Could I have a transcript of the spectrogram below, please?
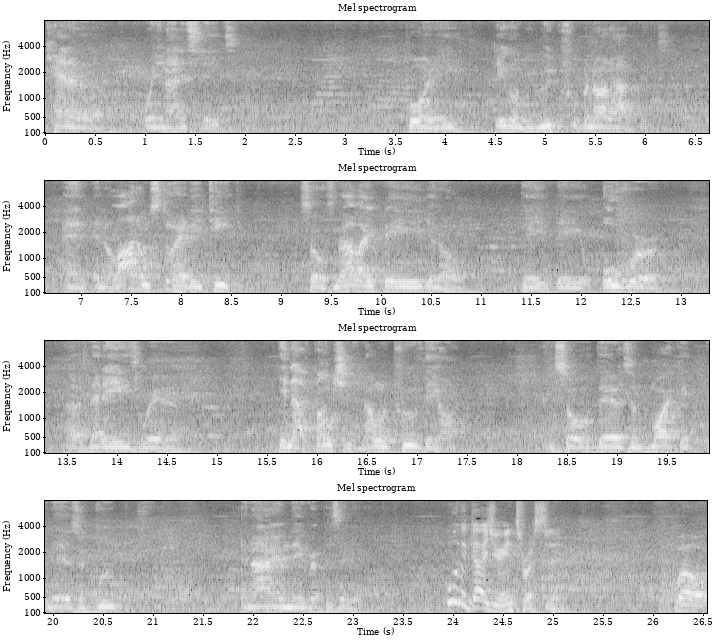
Canada or United States. Boy, they, they're going to be rooting for Bernard Hopkins. And, and a lot of them still had their teeth. So it's not like they, you know, they, they over uh, that age where they're not functioning. I want to prove they are. And so there's a market and there's a group, and I am their representative. Who are the guys you're interested in? Well,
